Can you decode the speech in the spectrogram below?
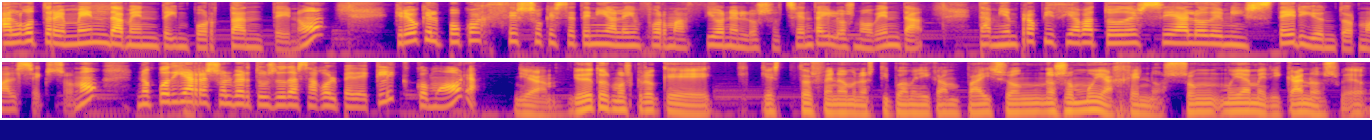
algo tremendamente importante, ¿no? Creo que el poco acceso que se tenía a la información en los 80 y los 90 también propiciaba todo ese halo de misterio en torno al sexo, ¿no? No podías resolver tus dudas a golpe de clic como ahora. Ya, yo de todos modos creo que, que estos fenómenos tipo American Pie son, no son muy ajenos, son muy americanos. Eh, O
